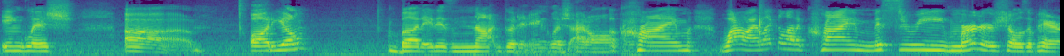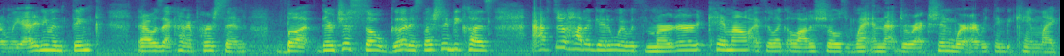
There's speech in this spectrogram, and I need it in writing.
english uh audio but it is not good in English at all. A crime, wow, I like a lot of crime, mystery, murder shows apparently. I didn't even think that I was that kind of person, but they're just so good, especially because after How to Get Away with Murder came out, I feel like a lot of shows went in that direction where everything became like,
